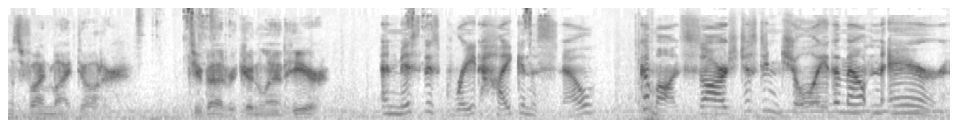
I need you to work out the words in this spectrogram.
Let's find my daughter. Too bad we couldn't land here. And miss this great hike in the snow? Come on, Sarge, just enjoy the mountain air.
